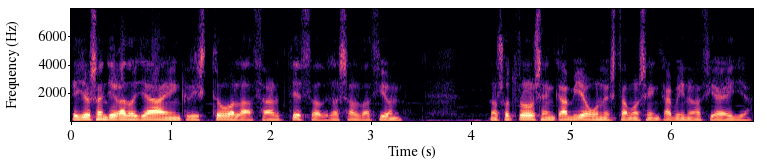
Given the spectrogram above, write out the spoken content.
Ellos han llegado ya en Cristo a la certeza de la salvación. Nosotros, en cambio, aún estamos en camino hacia ella.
